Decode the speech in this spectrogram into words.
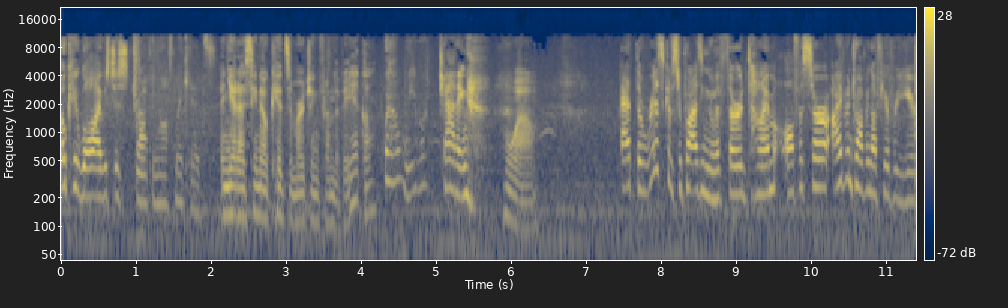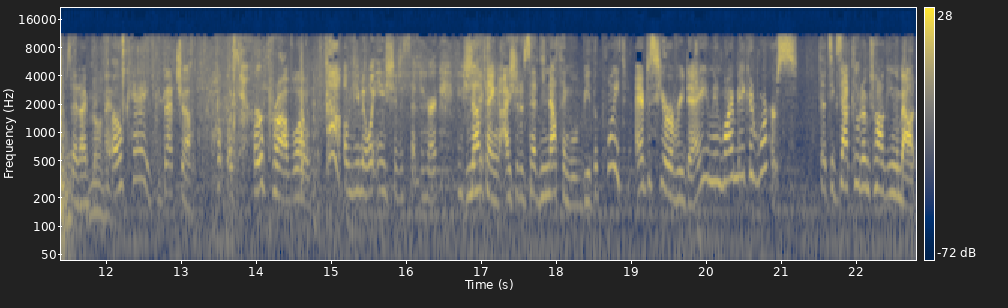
Okay, well, I was just dropping off my kids. And yet I see no kids emerging from the vehicle. Well, we were chatting. Wow. At the risk of surprising you a third time, officer, I've been dropping off here for years and I've been. Okay, betcha. What was her problem? Oh, you know what you should have said to her? You should Nothing. I should have said nothing would be the point. I have to see her every day. I mean, why make it worse? That's exactly what I'm talking about.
